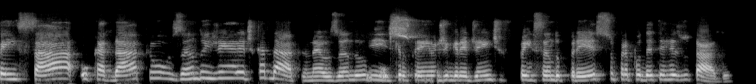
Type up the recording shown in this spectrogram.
pensar o cardápio usando engenharia de cardápio, né? Usando Isso. o que eu tenho de ingrediente, pensando preço para poder ter resultado.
